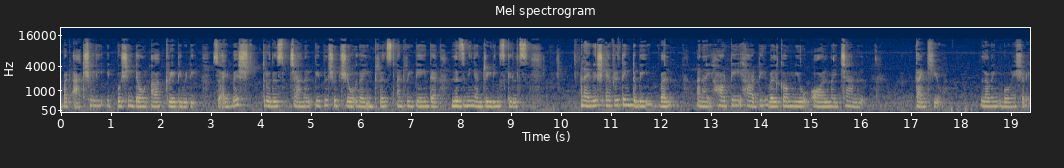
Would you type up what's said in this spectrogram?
but actually it pushing down our creativity. So I wish through this channel people should show the interest and retain their listening and reading skills. And I wish everything to be well. And I hearty, hearty welcome you all my channel. Thank you. Loving Bhuvneshwari.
